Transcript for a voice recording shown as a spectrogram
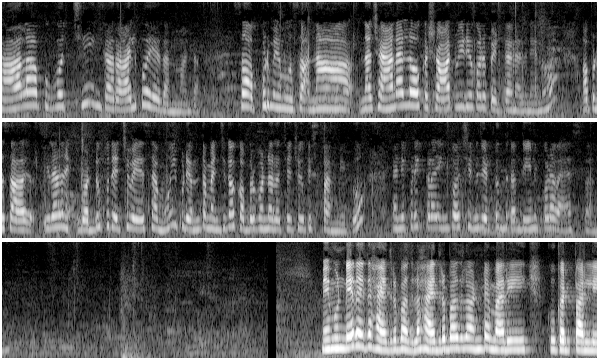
చాలా పువ్వు వచ్చి ఇంకా రాలిపోయేది అనమాట సో అప్పుడు మేము స- నా నా ఛానల్లో ఒక షార్ట్ వీడియో కూడా పెట్టాను అది నేను. అప్పుడు ఇలానే ఇలా గడ్డుప్పు తెచ్చి వేసాము. ఇప్పుడు ఎంత మంచిగా కొబ్బరి బొండాలు వచ్చి చూపిస్తాను మీకు. అండ్ ఇప్పుడు ఇక్కడ ఇంకో చిన్న చెట్టు ఉంది కదా దీనికి కూడా వేస్తాను. మేము ఉండేది అయితే హైదరాబాద్లో. హైదరాబాద్లో అంటే మరి కూకట్పల్లి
